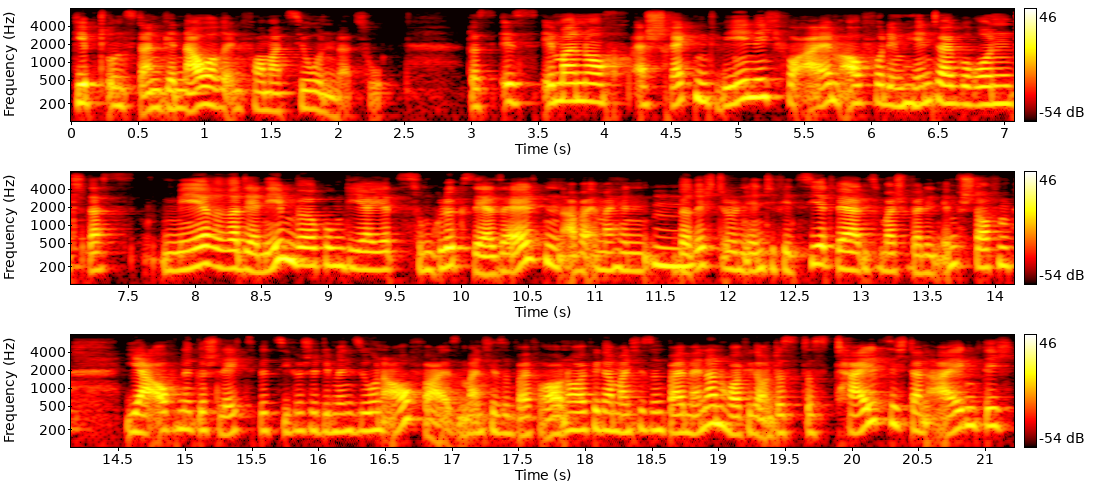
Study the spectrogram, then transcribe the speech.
gibt uns dann genauere Informationen dazu. Das ist immer noch erschreckend wenig, vor allem auch vor dem Hintergrund, dass mehrere der Nebenwirkungen, die ja jetzt zum Glück sehr selten, aber immerhin mhm. berichtet und identifiziert werden, zum Beispiel bei den Impfstoffen, ja auch eine geschlechtsspezifische Dimension aufweisen. Manche sind bei Frauen häufiger, manche sind bei Männern häufiger. Und das, das teilt sich dann eigentlich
